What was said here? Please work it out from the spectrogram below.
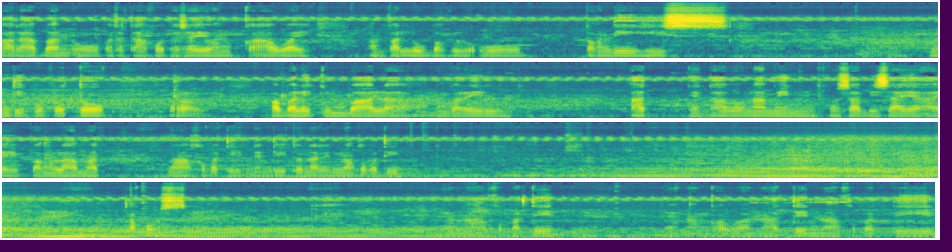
kalaban o patatakot sa iyo ang kaaway pampalubag loob panglihis. Hindi puputok. Para pabalik yung bala ng baril. At yung tawag namin kung sa Bisaya ay panglamat. Mga kapatid nandito na rin mga kapatid. Tapos yan mga kapatid. Yan ang gawa natin mga kapatid.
